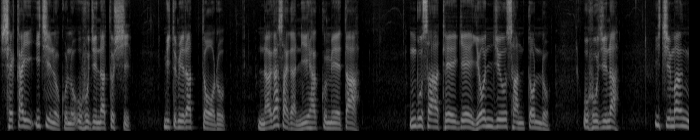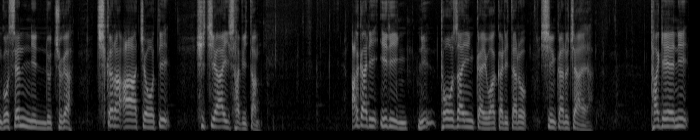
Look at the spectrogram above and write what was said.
世界一のこのウフジナ都市ミトミラットール長さが200メーター。ンブサー定芸43トンの。ウフジナ1万5千人の地が。力アーチョーティ。ヒチアイサビタンあがりイリンに東西委員会分かりたる。新カルチャーや。多芸に。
